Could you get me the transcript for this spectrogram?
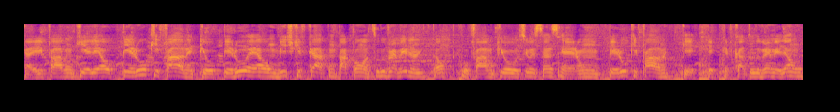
Aí falavam que ele é o peru que fala, né? Que o peru é um bicho que fica com papão tudo vermelho, né? Então, falavam que o Silvio Santos era um peru que fala, né? Que ficava tudo vermelhão. Né?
